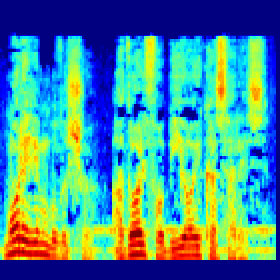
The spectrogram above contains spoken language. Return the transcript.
Morel'in buluşu. Adolfo Bioy Casares.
